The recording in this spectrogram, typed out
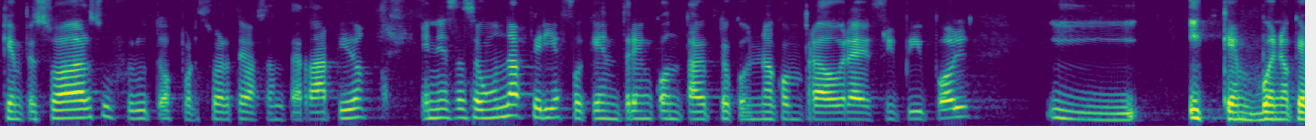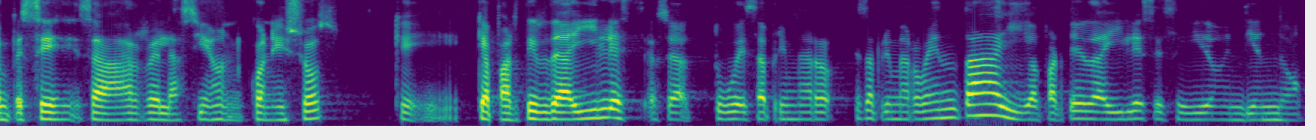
que, empezó a dar sus frutos, por suerte, bastante rápido. En esa segunda feria fue que entré en contacto con una compradora de Free People y, y que, bueno, que empecé esa relación con ellos. que, a partir de ahí les, o sea, tuve esa primera esa primer venta y a partir de ahí les he seguido vendiendo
